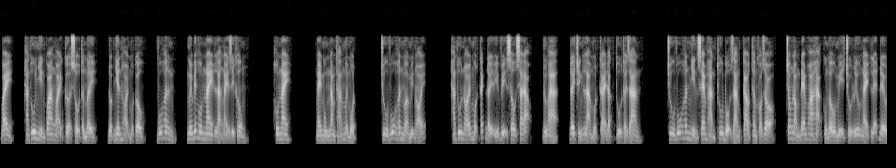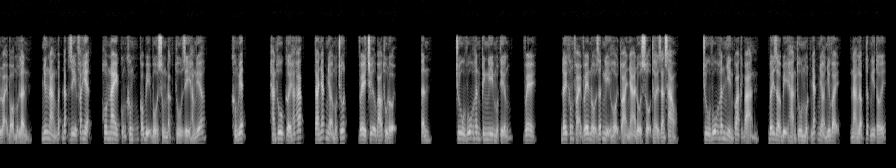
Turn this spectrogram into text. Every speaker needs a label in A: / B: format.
A: bay, hàn thu nhìn qua ngoài cửa sổ tầng mây, đột nhiên hỏi một câu, vũ hân, ngươi biết hôm nay là ngày gì không? Hôm nay, ngày mùng năm tháng mười một. Chu vũ hân mở mịt nói. Hàn thu nói một cách đầy ý vị sâu xa đạo, đúng à đây chính là một cái đặc thù thời gian. Chu vũ hân nhìn xem hàn thu bộ dáng cao thâm khó giỏ trong lòng đem hoa hạ cùng âu mỹ chủ lưu ngày lễ đều loại bỏ một lần, nhưng nàng bất đắc dĩ phát hiện, hôm nay cũng không có bị bổ sung đặc thù gì hàm nghĩa. Không biết. Hàn thu cười hắc hắc, ta nhắc nhở một chút, về chữ báo thủ đội. Ân. Chu vũ hân kinh nghi một tiếng, về đây không phải vê nổ rất nghị hội tòa nhà đồ sộ thời gian sao? Chu vũ hân nhìn qua kịch bản, bây giờ bị hàn thu một nhắc nhở như vậy, nàng lập tức nghĩ tới.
